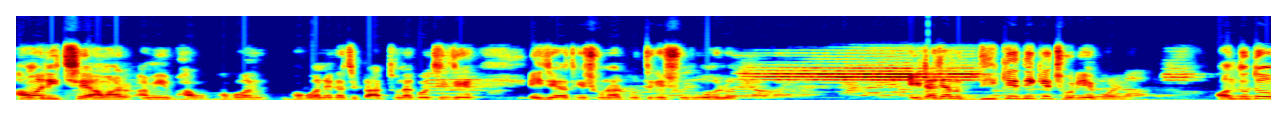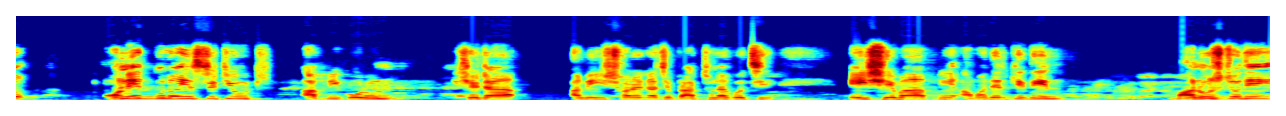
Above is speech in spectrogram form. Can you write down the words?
আমার ইচ্ছে, আমার, আমি ভগবান, ভগবানের কাছে প্রার্থনা করছি যে, এই যে আজকে সোনারপুর থেকে শুরু হলো, এটা যেন দিকে দিকে ছড়িয়ে পড়ে। অন্তত অনেকগুলো ইনস্টিটিউট আপনি করুন, সেটা আমি ঈশ্বরের কাছে প্রার্থনা করছি। এই সেবা আপনি আমাদেরকে দিন। মানুষ যদি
